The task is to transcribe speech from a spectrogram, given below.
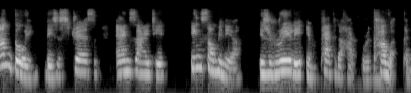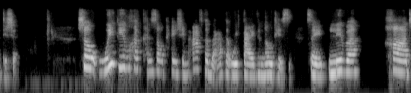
ongoing, this stress, anxiety, insomnia is really impact her recover condition. So we give her consultation. After that, we diagnose, say, liver, heart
